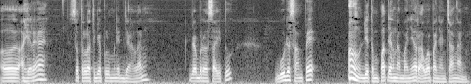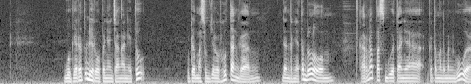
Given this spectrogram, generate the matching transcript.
Uh, akhirnya setelah 30 menit jalan gak berasa itu gue udah sampai di tempat yang namanya rawa panyancangan. Gue kira tuh di rawa panyancangan itu udah masuk jalur hutan kan dan ternyata belum. Karena pas gue tanya ke teman-teman gue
